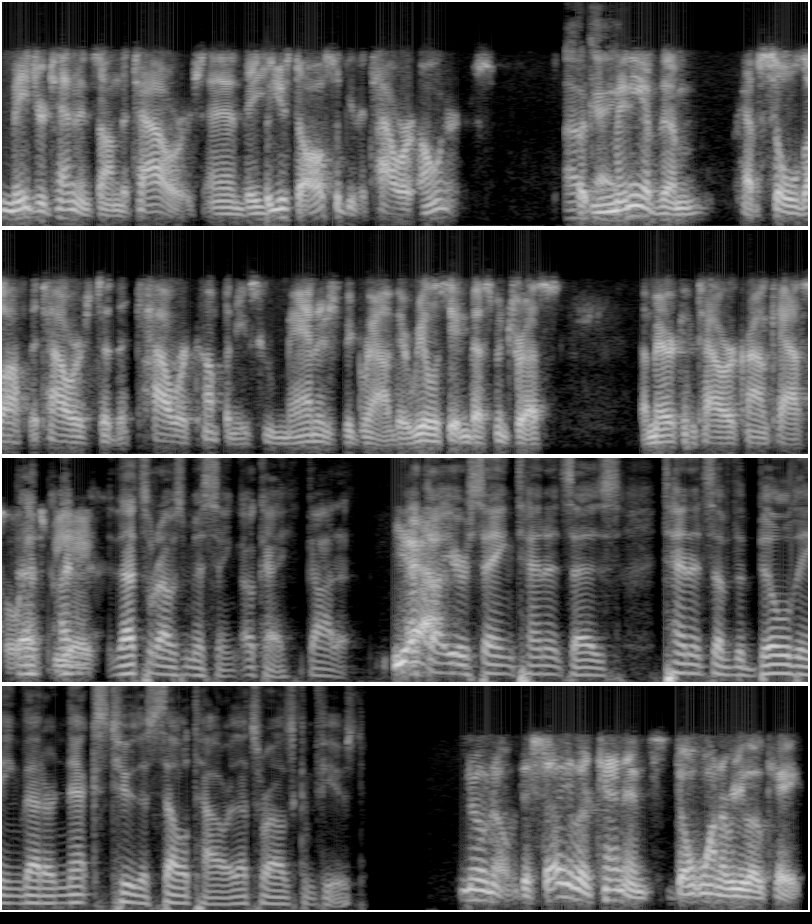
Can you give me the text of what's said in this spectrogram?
major tenants on the towers, and they used to also be the tower owners. Okay. But many of them have sold off the towers to the tower companies who manage the ground. They're real estate investment trusts, American Tower, Crown Castle, That's, SBA. I- that's what I was missing. Okay, got it. Yeah. I thought you were saying tenants as tenants of the building that are next to the cell tower. That's where I was confused. No, no. The cellular tenants don't want to relocate.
